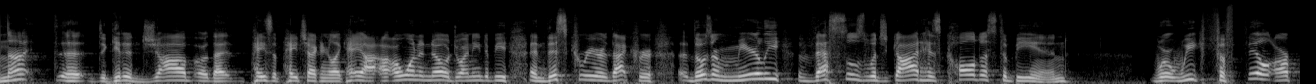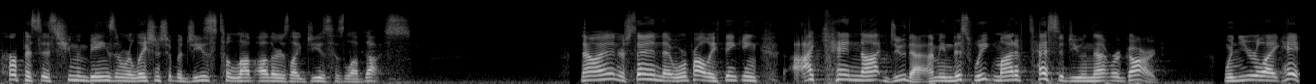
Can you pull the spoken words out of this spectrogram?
not to, to, get a job or that pays a paycheck and you're like, hey, I, I want to know, do I need to be in this career or that career? Uh, those are merely vessels which God has called us to be in, where we fulfill our purpose as human beings in relationship with Jesus to love others like Jesus has loved us. Now, I understand that we're probably thinking, I cannot do that. I mean, this week might have tested you in that regard. When you're like, hey,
